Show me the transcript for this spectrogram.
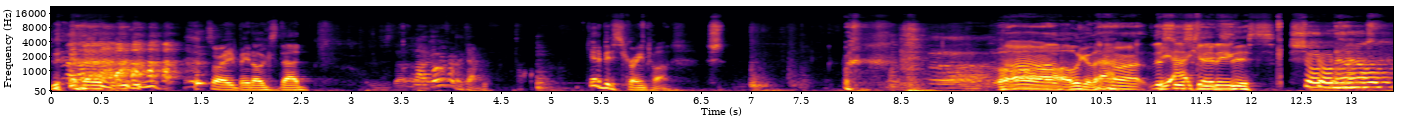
Sorry, B Dog's dad. No, go in front of the camera. Get a bit of screen time. Oh, look at that. all right, this He is actually getting- exists. Showdown,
